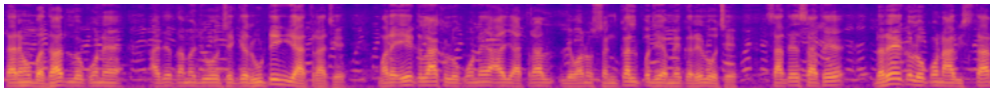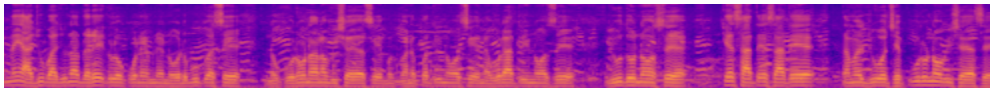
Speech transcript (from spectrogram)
ત્યારે હું બધા જ લોકોને આજે તમે જુઓ છે કે રૂટિંગ યાત્રા છે. મારે એક લાખ લોકોને આ યાત્રા લેવાનો સંકલ્પ જે અમે કરેલો છે. સાથે સાથે દરેક લોકોના આ વિસ્તારની આજુબાજુના દરેક લોકોને એમને નોટબુક હશે કોરોનાનો વિષય હશે ગણપતિનો હશે, નવરાત્રિનો હશે, યુદ્ધનો હશે, કે સાથે સાથે તમે જુઓ છે પૂરનો વિષય હશે.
